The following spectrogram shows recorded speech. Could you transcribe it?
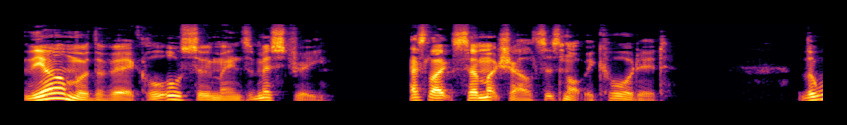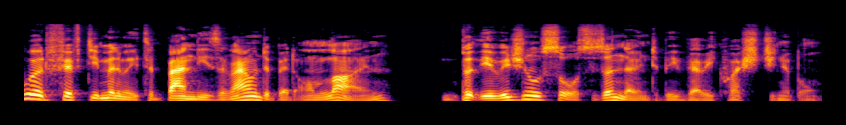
The armour of the vehicle also remains a mystery, as like so much else it's not recorded. The word 50mm bandies around a bit online, but the original sources are known to be very questionable.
